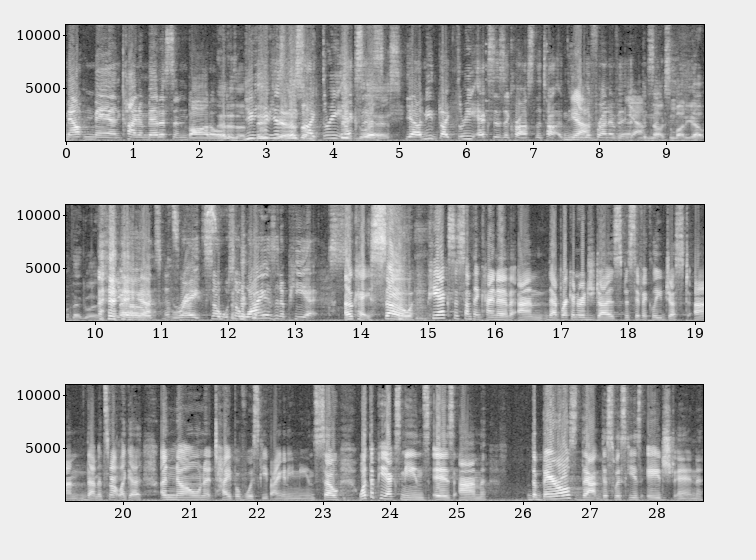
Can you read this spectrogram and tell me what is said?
mountain man kind of medicine bottle. That is a you, thick- you just yeah, need like three thick X's. glass. Yeah, I need like three X's across the top, you know, Yeah. the front of it. Yeah. could knock somebody out with that glass. Oh, Yeah. it's That's great. So so why is it a PX? Okay, so PX is something kind of um, that Breckenridge does specifically just um, them. It's not like a, a known type of whiskey by any means. So, what the PX means is um, the barrels that this whiskey is aged in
